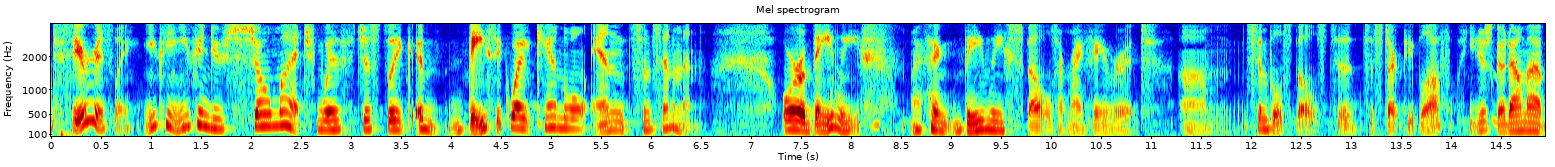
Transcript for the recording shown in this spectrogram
seriously, you can you can do so much with just like a basic white candle and some cinnamon or a bay leaf. I think bay leaf spells are my favorite. Um, simple spells to, to start people off with. You just go down that,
